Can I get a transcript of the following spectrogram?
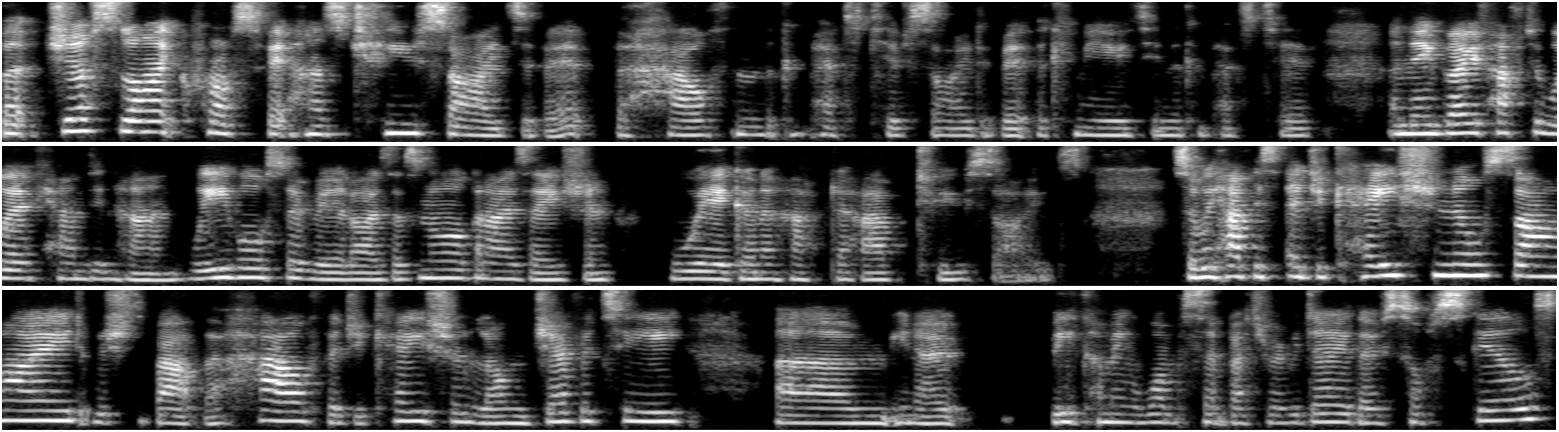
But just like crossfit has two sides of it the health and the competitive side of it the community and the competitive and they both have to work hand in hand we've also realized as an organization we're going to have to have two sides so we have this educational side, which is about the health, education, longevity, um, you know, becoming 1% better every day, those soft skills.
